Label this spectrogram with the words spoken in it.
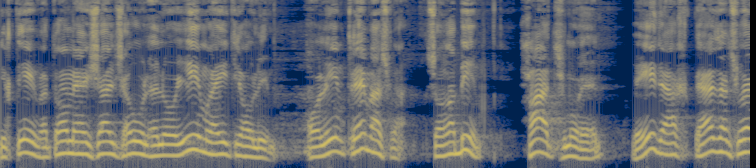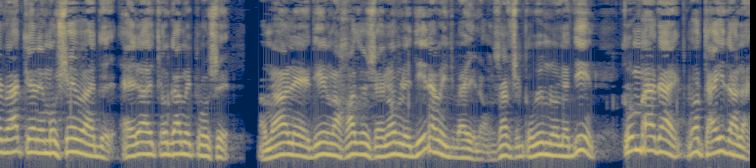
דכתיב, ותאמר אישה אל שאול, אלוהים ראיתי עולים. עולים תראה משמע, של רבים. חד שמואל, ואידך, תעז שמואל ועטיה למשה ועדה, העלה איתו גם את משה. אמר לדין וחס ושלום לדין המתבעין, עכשיו שקוראים לו לדין, קום בעדיי, לא תעיד עליי.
